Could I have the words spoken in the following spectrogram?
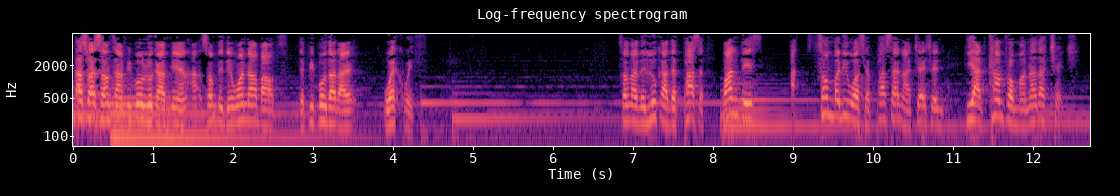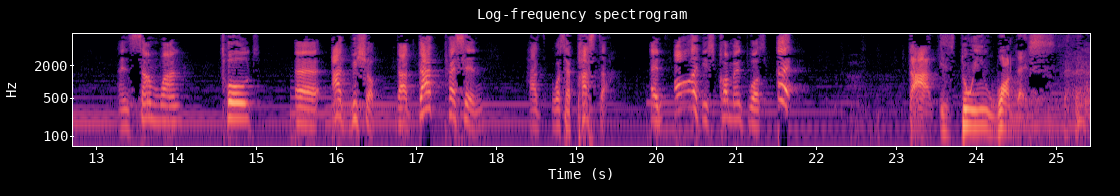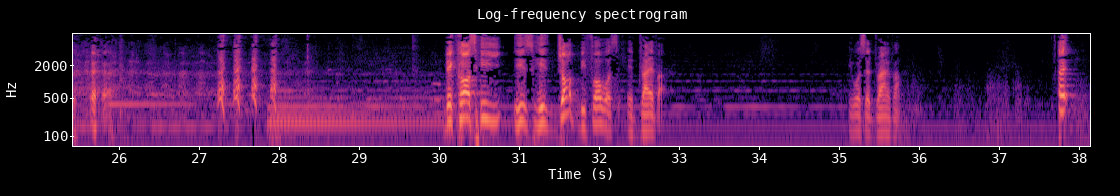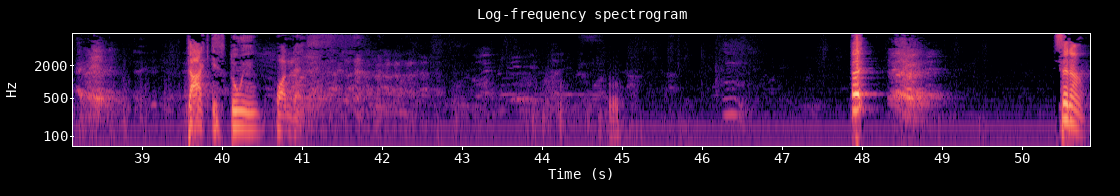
That's why sometimes people look at me and something they wonder about the people that I work with. Sometimes they look at the pastor. One day, uh, somebody was a pastor in our church and he had come from another church. And someone told uh, Archbishop that that person had, was a pastor. And all his comment was, hey, that is doing wonders. because he, his, his job before was a driver. He was a driver. Hey, Doug is doing wonders. Sit down.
